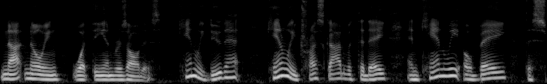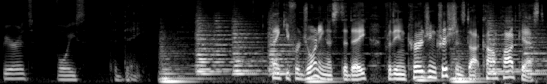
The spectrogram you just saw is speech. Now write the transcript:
not knowing what the end result is. Can we do that? Can we trust God with today? And can we obey the Spirit's voice today? Thank you for joining us today for the encouragingchristians.com podcast.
